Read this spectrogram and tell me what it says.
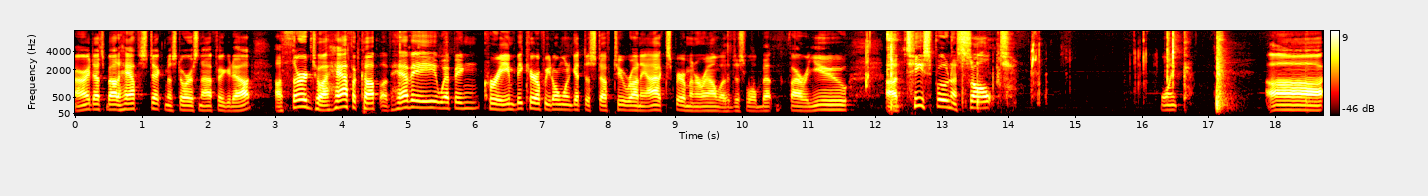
All right, that's about a half stick, Miss Doris and I figured out. A third to a half a cup of heavy whipping cream. Be careful, you don't want to get this stuff too runny. I experiment around with it just a little bit if I were you. a teaspoon of salt, boink, uh,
